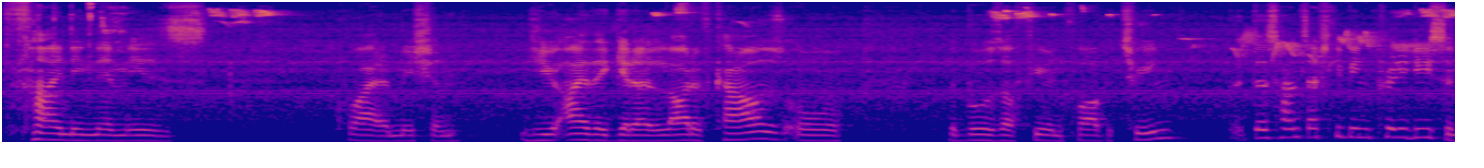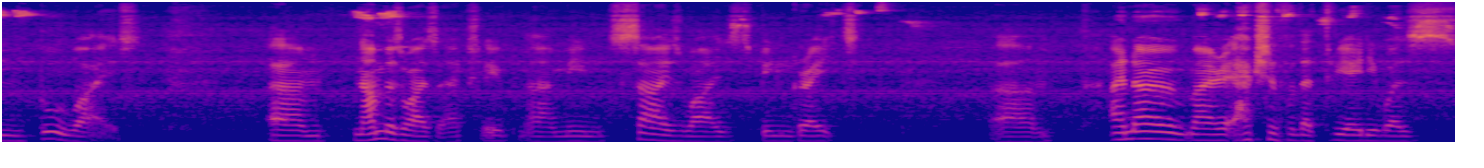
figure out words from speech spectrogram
finding them is quite a mission. You either get a lot of cows or the bulls are few and far between. But this hunt's actually been pretty decent bull wise. Um, numbers wise actually, I mean size wise, it's been great. Um, I know my reaction for that 380 was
